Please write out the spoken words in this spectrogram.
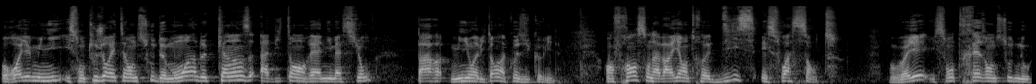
au Royaume-Uni, ils sont toujours été en dessous de moins de 15 habitants en réanimation par million d'habitants à cause du Covid. En France, on a varié entre 10 et 60. Donc vous voyez, ils sont très en dessous de nous.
